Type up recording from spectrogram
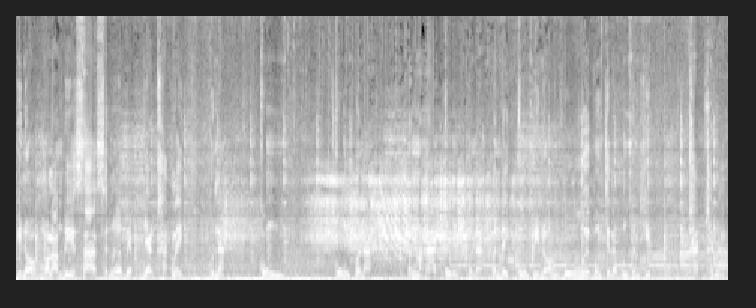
พี่น้องมอลำเดซ่าเสนอแบบยังคักเลยคุณน่ะกุ้ง กุ้งเพิ่นนะเพิ่นมาหากุ้งเพิ่นนะเพิ่นได้กุ้งพี่น้องบุ้ยเบิ่งแต่ละเบิ่งเพิ่นเฮ็ดคักขนาด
